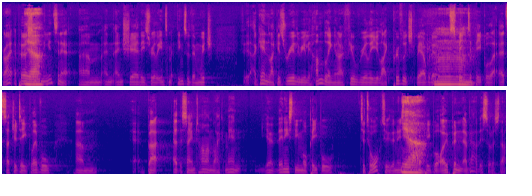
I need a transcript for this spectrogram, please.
right? A person yeah. on the internet, um, and, and share these really intimate things with them, which again, like is really, really humbling. And I feel really like privileged to be able to mm. speak to people at, at, such a deep level. Um, but at the same time, I'm like, man, you know, there needs to be more people to talk to. There needs yeah. to be more people open about this sort of stuff.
